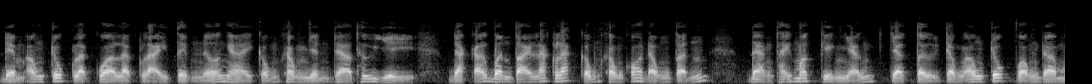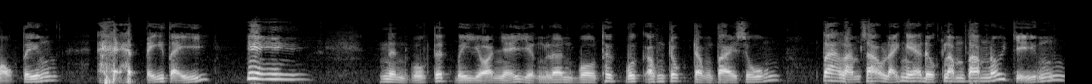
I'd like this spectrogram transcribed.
Đem ống trúc lật qua lật lại tìm nửa ngày cũng không nhìn ra thứ gì, đặt ở bên tai lắc lắc cũng không có động tĩnh. Đang thấy mất kiên nhẫn, chợt từ trong ống trúc vọng ra một tiếng. tỷ tỷ. Ninh Vũ Tích bị dọa nhảy dựng lên vô thức vứt ống trúc trong tay xuống. Ta làm sao lại nghe được Lâm Tam nói chuyện?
